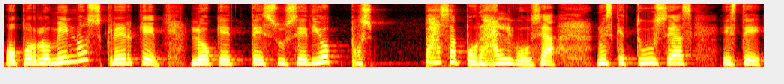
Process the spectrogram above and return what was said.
o por lo menos creer que lo que te sucedió, pues pasa por algo, o sea, no es que tú seas, este,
